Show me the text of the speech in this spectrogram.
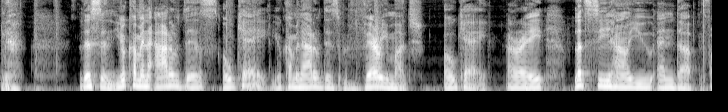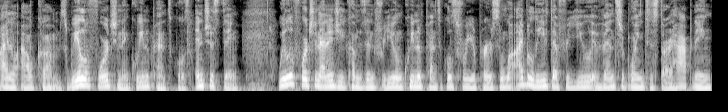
listen, you're coming out of this okay. You're coming out of this very much okay. All right. Let's see how you end up. Final outcomes: Wheel of Fortune and Queen of Pentacles. Interesting. Wheel of Fortune energy comes in for you and Queen of Pentacles for your person. Well, I believe that for you, events are going to start happening.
